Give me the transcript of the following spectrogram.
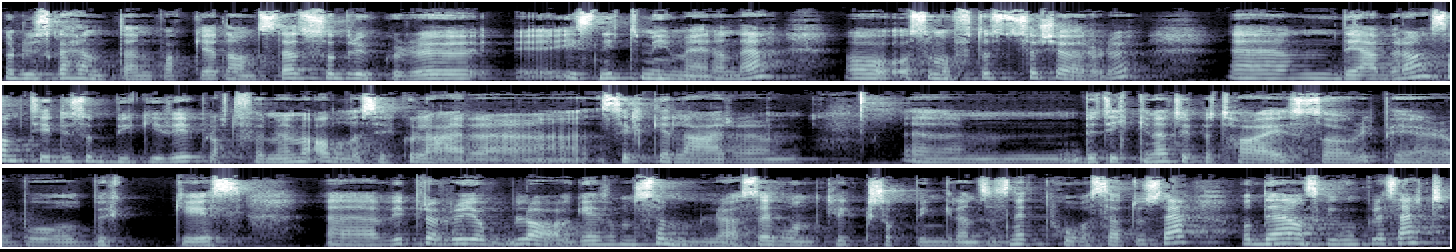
Når du skal hente en pakke et annet sted, så bruker du eh, i snitt mye mer enn det. Og, som oftest så kjører du. Um, det er bra. Samtidig så bygger vi plattformer med alle sirkulære, sirkulære butikkene, type Ties og Repairable, Bookies Eh, vi prøver å jobbe, lage sånn sømløse one-click shopping-grensesnitt på C2C, og det er ganske komplisert.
